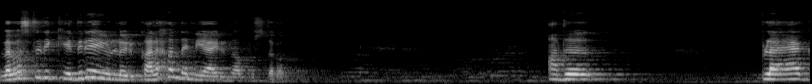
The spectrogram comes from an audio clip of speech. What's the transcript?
വ്യവസ്ഥിതിക്കെതിരെയുള്ള ഒരു കലഹം തന്നെയായിരുന്നു ആ പുസ്തകം. അത് പ്ലാഗ്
